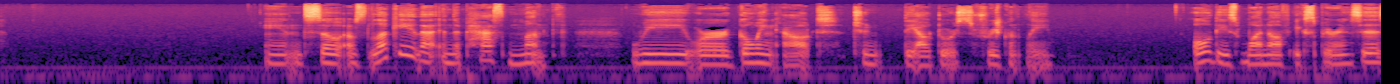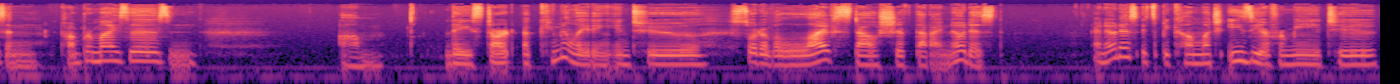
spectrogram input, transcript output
And so I was lucky that in the past month we were going out to the outdoors frequently all these one off experiences and compromises and um, they start accumulating into sort of a lifestyle shift that I noticed. I notice it's become much easier for me to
